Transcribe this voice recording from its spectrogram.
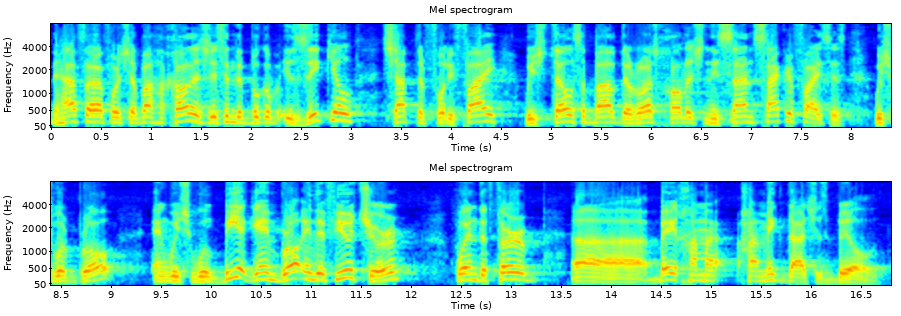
the Haftarah for Shabbat HaChodesh is in the book of Ezekiel, chapter 45, which tells about the Rosh Chodesh Nisan sacrifices which were brought and which will be again brought in the future when the third uh, Beit HaMikdash is built.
